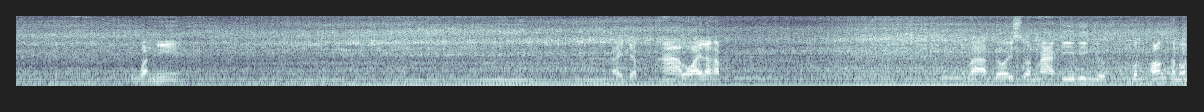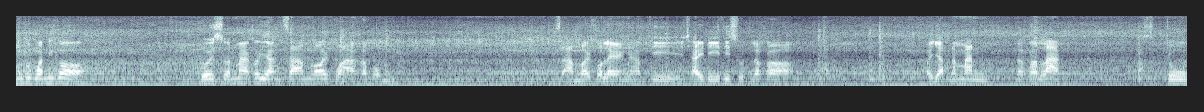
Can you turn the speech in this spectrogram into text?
ๆ ทุกวันนี้ใกล้จะ 500 แล้วครับแต่ว่าโดยส่วนมากที่วิ่งอยู่บนท้องถนนทุกวันนี้ก็ โดยส่วนมากก็ยัง 300 กว่าครับผม 300 กว่าแรงนะครับที่ใช้ดีที่สุดแล้วก็ประหยัดน้ำมันแล้วก็ลากจูง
